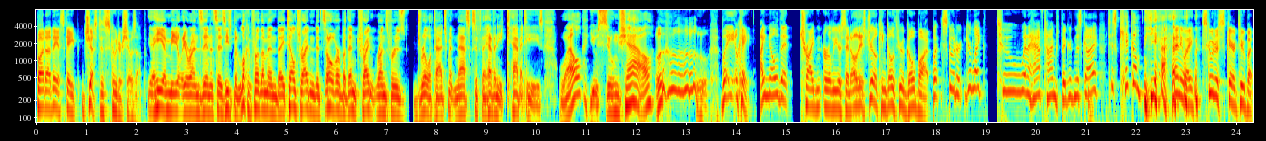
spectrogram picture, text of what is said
but uh, they escape just as Scooter shows up. Yeah, he immediately runs in and says he's been looking for them, and they tell Trident it's over, but then Trident runs for his drill attachment and asks if they have any cavities. Well, you soon shall. Ooh. But okay, I know that Trident earlier said, "Oh, this drill can go through a GoBot," but Scooter, you're like two and a half times bigger than this guy. Just kick him. Yeah. anyway, Scooter's scared too, but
